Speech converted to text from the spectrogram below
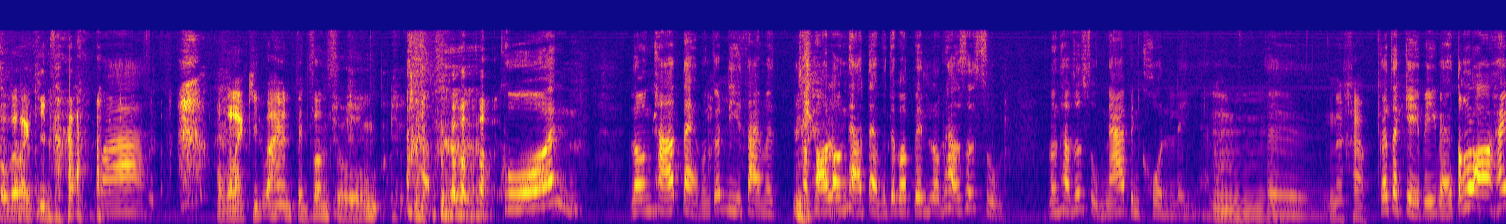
ผมกำลังคิดว่า ว่า ผมกำลังคิดว่าให้มันเป็นส้นสูง คุณรองเท้าแตะมันก็ดีไซน์มาเฉพาะรองเท้าแตะมันจะมาเป็นรองเท้าส้นสูงรองเท้าส้นสูงหน้าเป็นคนอะไรอย่างเงี้ยอืนะมเออ นะครับ ก็จะเก๋ไปอีกแบบต้องรอให้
